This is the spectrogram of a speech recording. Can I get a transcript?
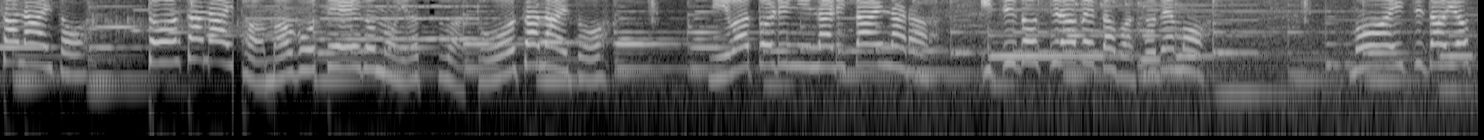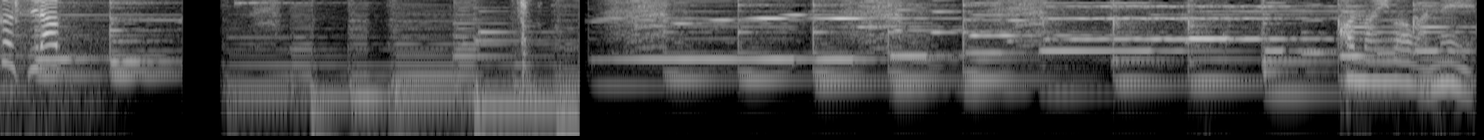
さないぞ。通さない。卵程度のやつは通さないぞ。鶏になりたいなら一度調べた場所でももう一度よく調べこの岩はね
